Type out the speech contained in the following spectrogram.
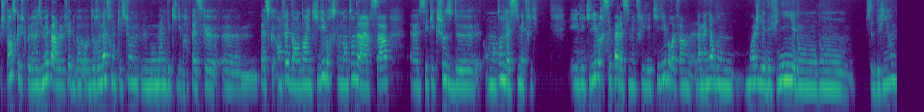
je, pense que je peux le résumer par le fait de, remettre en question le mot même d'équilibre. Parce que, euh, en fait, dans, équilibre, ce qu'on entend derrière ça, euh, c'est quelque chose de. On entend de la symétrie. Et l'équilibre, c'est pas la symétrie. L'équilibre, enfin, la manière dont moi je l'ai défini et dont, cette définition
